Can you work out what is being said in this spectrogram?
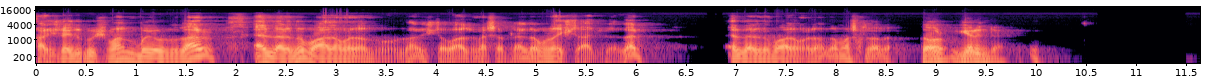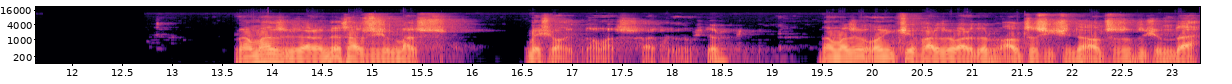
Karşıdaki düşman buyurdular. Ellerini bağlamadan dururlar. İşte bazı mezhepler de buna iştahat ederler. Ellerini bağlamadan namaz kılarlar. Doğru yerinde. Namaz üzerinde tartışılmaz. Beş vakit namaz fark. Namazın 12 farzı vardır. Altısı içinde, altısı dışında.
